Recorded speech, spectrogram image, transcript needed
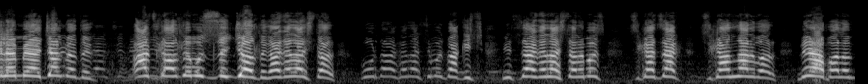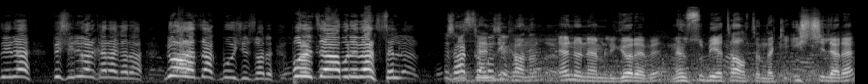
Eğlenmeye gelmedik. Aç kaldığımız için geldik arkadaşlar. Burada arkadaşımız bak iş, işçi arkadaşlarımız çıkacak. Çıkanlar var. Ne yapalım diye düşünüyor kara kara. Ne olacak bu işin sonu? Bunun cevabını versinler. Bir sendikanın en önemli görevi mensubiyeti altındaki işçilere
